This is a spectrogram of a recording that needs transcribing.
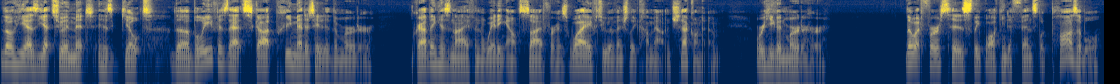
Though he has yet to admit his guilt, the belief is that Scott premeditated the murder, grabbing his knife and waiting outside for his wife to eventually come out and check on him, where he could murder her. Though at first his sleepwalking defense looked plausible,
